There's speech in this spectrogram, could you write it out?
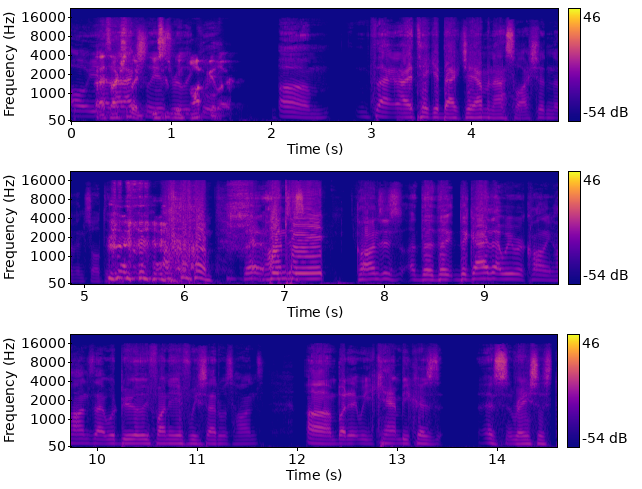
Oh yeah, That's that actually, actually like, is really popular. cool. Um, that, I take it back, Jay. I'm an asshole. I shouldn't have insulted you. um, but Hans is, Hans is the, the the guy that we were calling Hans. That would be really funny if we said was Hans. Um, but it, we can't because it's racist.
